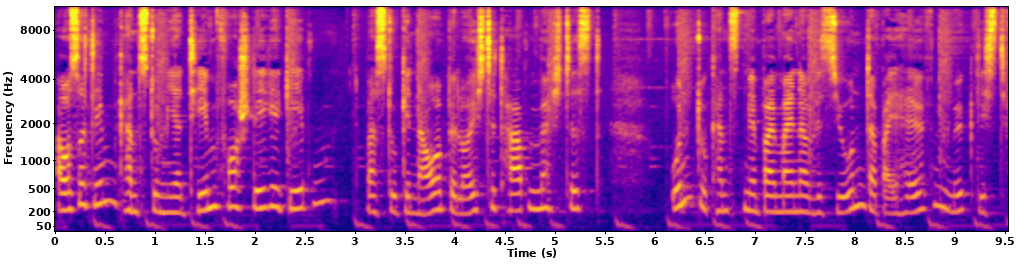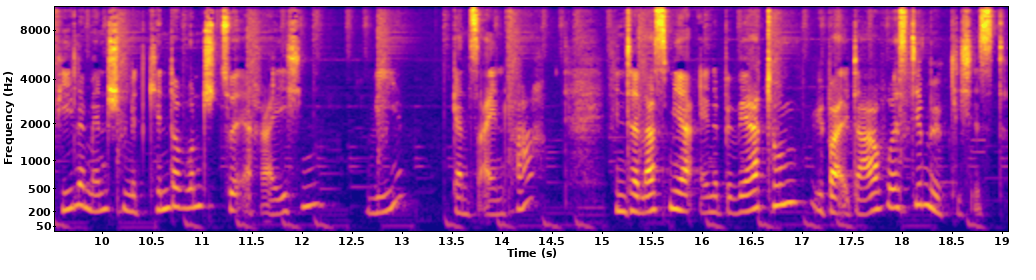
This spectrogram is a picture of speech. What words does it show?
Außerdem kannst du mir Themenvorschläge geben, was du genauer beleuchtet haben möchtest Und du kannst mir bei meiner Vision dabei helfen, möglichst viele Menschen mit Kinderwunsch zu erreichen. Wie? Ganz einfach. Hinterlass mir eine Bewertung überall da, wo es dir möglich ist.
